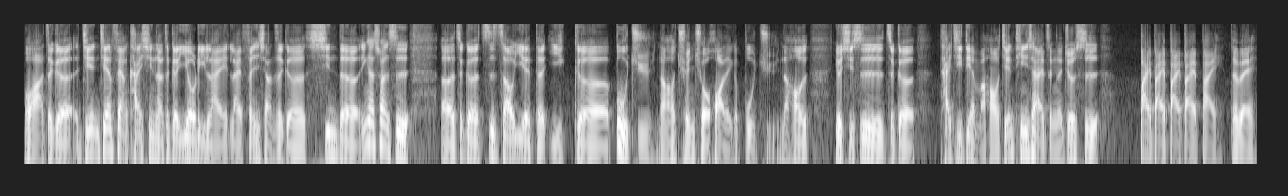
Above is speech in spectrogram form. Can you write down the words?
哇，这个今天今天非常开心呢、这个佑力来来分享这个新的，应该算是呃这个制造业的一个布局，然后全球化的一个布局，然后尤其是这个台积电嘛，哈，今天听下来整个就是拜拜拜拜拜，对不对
